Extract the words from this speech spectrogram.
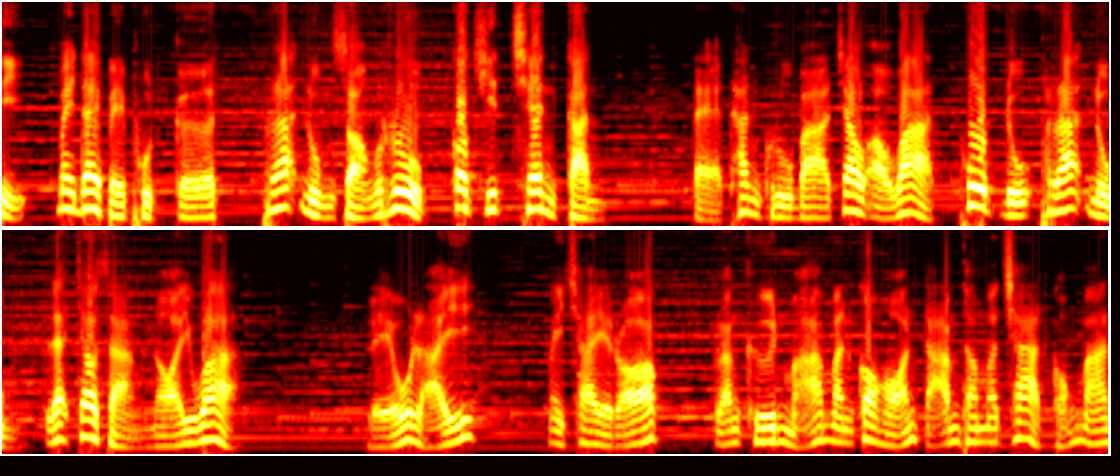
ฏิไม่ได้ไปผุดเกิด พระหนุ่มสองรูปก็คิดเช่นกัน แต่ท่านครูบาเจ้าอาวาสพูดดุพระหนุ่มและเจ้าส่างน้อยว่า เหลวไหล ไม่ใช่หรอก กลางคืนหมามันก็หอนตามธรรมชาติของมัน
